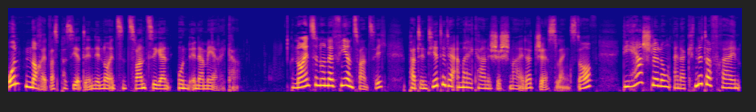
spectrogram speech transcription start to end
Und noch etwas passierte in den 1920ern und in Amerika. 1924 patentierte der amerikanische Schneider Jess Langsdorff die Herstellung einer knitterfreien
